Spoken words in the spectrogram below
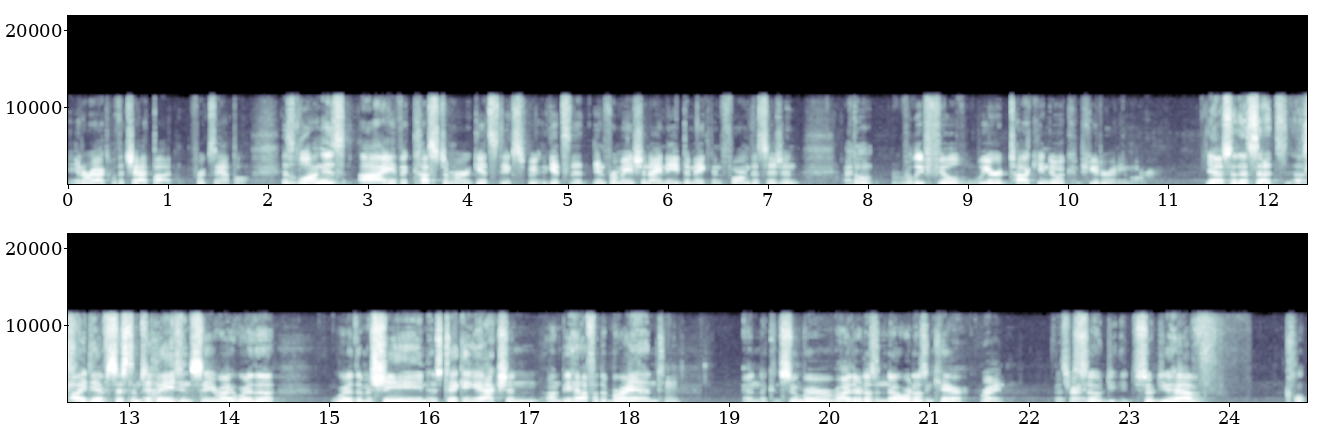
interact with a chatbot, for example. As long as I, the customer, gets the exp- gets the information I need to make an informed decision, I don't really feel weird talking to a computer anymore. Yeah, so that's that idea of systems of agency, right? Where the where the machine is taking action on behalf of the brand, mm-hmm. And the consumer either doesn't know or doesn't care. Right. That's right. So, do, you- so do you have cl-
